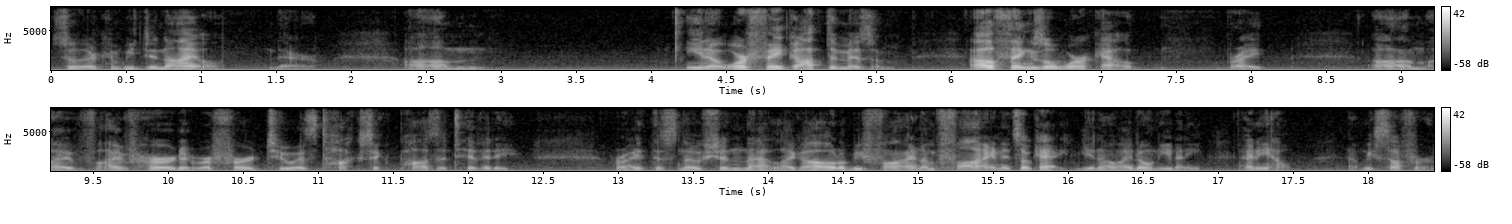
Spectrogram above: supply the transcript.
So there can be denial there. Um, you know, or fake optimism. Oh, things will work out. Right? Um, I've I've heard it referred to as toxic positivity, right? This notion that like, oh, it'll be fine. I'm fine. It's okay. You know, I don't need any any help, and we suffer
